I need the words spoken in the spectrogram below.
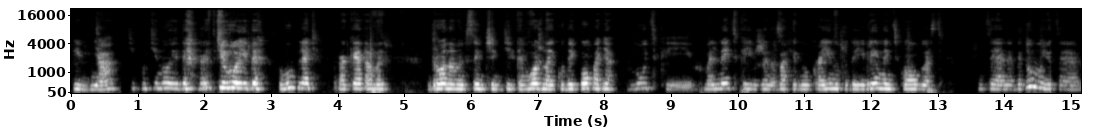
півдня. Ті путіноїди, рептилоїди луплять ракетами, дронами, всім чим тільки можна і куди попадя. В Луцьк, і в Хмельницький, і вже на Західну Україну, туди і в Рівненську область. Ну, Це я не видумую, це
